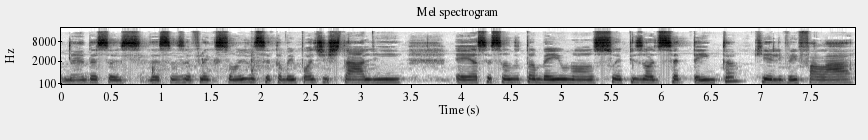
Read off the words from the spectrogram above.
né, dessas, dessas reflexões, você também pode estar ali é, acessando também o nosso episódio 70, que ele vem falar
